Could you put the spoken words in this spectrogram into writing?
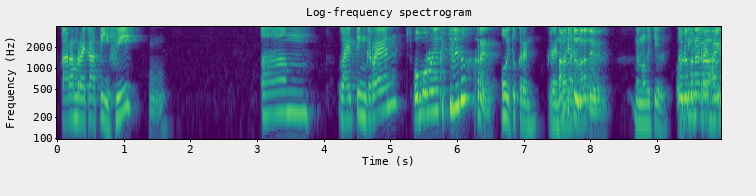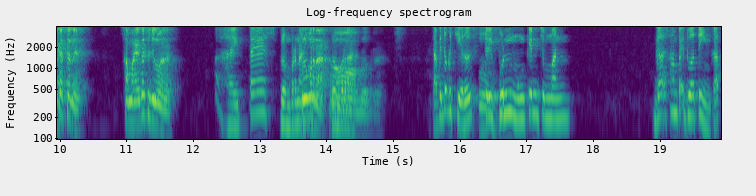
karena mereka TV, Hmm. em, lighting keren. Oh mono yang kecil itu keren. Oh itu keren, keren Tapi banget. kecil banget ya. Memang kecil. Oh, udah pernah ke high kan ya? Sama high kecil mana? High test belum pernah belum sih. pernah. Belum oh, pernah. belum pernah. Tapi itu kecil. Hmm. Tribun mungkin cuman nggak sampai dua tingkat.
